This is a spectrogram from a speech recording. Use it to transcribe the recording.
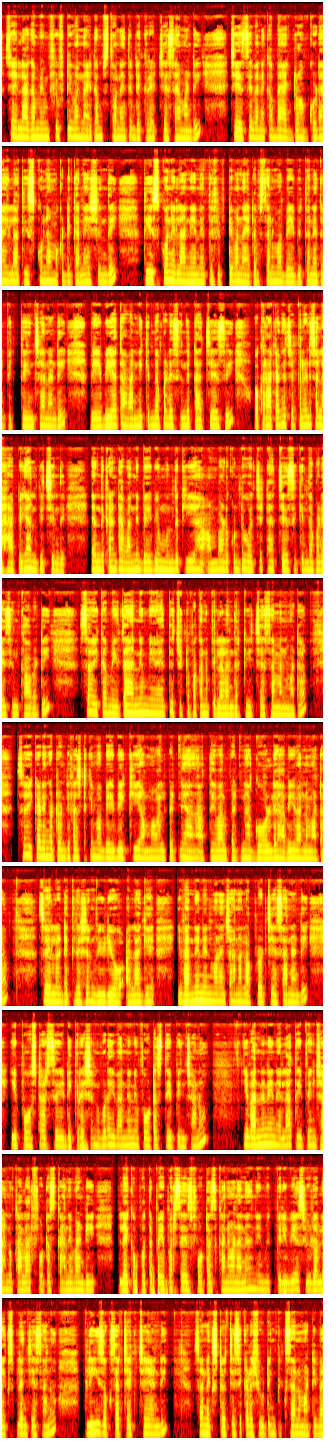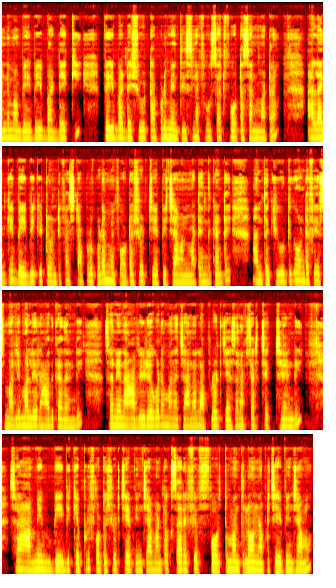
సో ఇలాగ మేము ఫిఫ్టీ వన్ ఐటమ్స్తోనైతే డెకరేట్ చేసామండి. చేసి వెనక బ్యాక్ డ్రాప్ కూడా ఇలా తీసుకున్నాం. ఒకటి గణేష్ ఉంది తీసుకొని ఇలా నేనైతే ఫిఫ్టీ వన్ ఐటమ్స్తో మా బేబీతోనైతే పిక్ తీయించానండి. బేబీ అయితే అవన్నీ కింద పడేసింది టచ్ చేసి ఒక రకంగా చెప్పాలంటే చాలా హ్యాపీగా అనిపించింది. ఎందుకంటే అవన్నీ బేబీ ముందుకి అంబాడుకుంటూ వచ్చి టచ్ చేసి కింద పడేసింది కాబట్టి. సో ఇక మిగతా అన్ని మేమైతే చుట్టుపక్కల పిల్లలందరికీ ఇచ్చేసామన్నమాట. సో ఇక్కడ ఇంకా ట్వంటీ ఫస్ట్కి మా బేబీకి అమ్మ వాళ్ళు పెట్టిన అత్తయ్య వాళ్ళు పెట్టిన గోల్డ్ అవి ఇవన్నమాట సో ఇలా డెకరేషన్ వీడియో అలాగే ఇవన్నీ నేను మన ఛానల్ అప్లోడ్ చేశానండి. ఈ పోస్టర్స్ ఈ డెకరేషన్ కూడా ఇవన్నీ నేను ఫొటోస్ తీపించాను. ఇవన్నీ నేను ఎలా తీపించాను? కలర్ ఫొటోస్ కానివ్వండి లేకపోతే పేపర్ సైజ్ ఫొటోస్ కానివ్వండి అనేది నేను మీకు ప్రీవియస్ వీడియోలో ఎక్స్ప్లెయిన్ చేశాను. ప్లీజ్ ఒకసారి చెక్ చేయండి. సో నెక్స్ట్ వచ్చేసి ఇక్కడ షూటింగ్ పిక్స్ అనమాట ఇవన్నీ మా బేబీ బర్త్డేకి ప్రీ బర్త్డే షూట్ అప్పుడు మేము తీసిన ఫోసార్ ఫొటోస్ అనమాట అలాగే బేబీకి ట్వంటీ ఫస్ట్ అప్పుడు కూడా మేము ఫోటోషూట్ చేపించామన్నమాట. ఎందుకంటే అంత క్యూట్గా ఉండే ఫేస్ మళ్ళీ మళ్ళీ రాదు కదండి. సో నేను ఆ వీడియో కూడా మన ఛానల్ అప్లోడ్ చేశాను. ఒకసారి చెక్ చేయండి. సో మేము బేబీకి ఎప్పుడు ఫోటోషూట్ చేపించామంటే ఒకసారి ఫిఫ్త్ ఫోర్త్ మంత్లో ఉన్నప్పుడు చేపించాము. చేయించాము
